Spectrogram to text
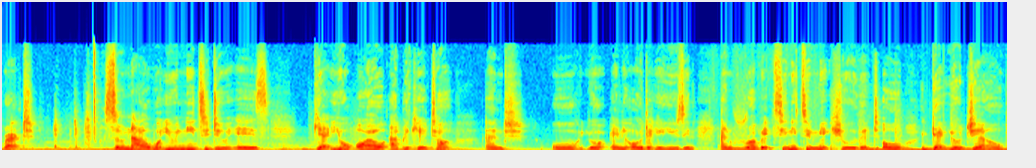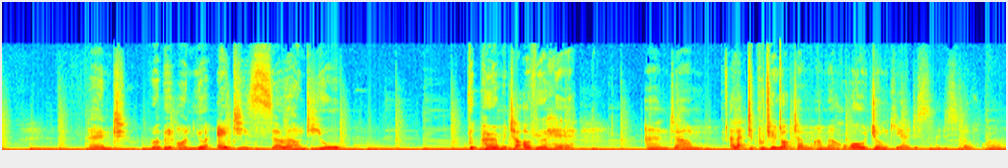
Right, so now what you need to do is get your oil applicator and or your any oil that you're using and rub it. So you need to make sure that or get your gel and rub it on your edges around your the perimeter of your hair. And um, I like to put a lot. I'm, I'm a oil junkie. I just I just love oil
